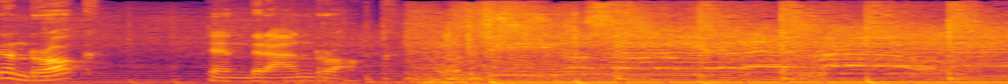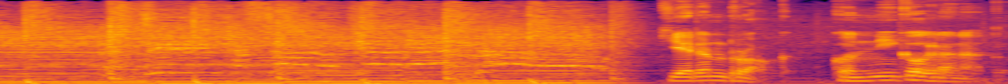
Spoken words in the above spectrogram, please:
Quieren rock, tendrán rock. Quieren rock con Nico Granato.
